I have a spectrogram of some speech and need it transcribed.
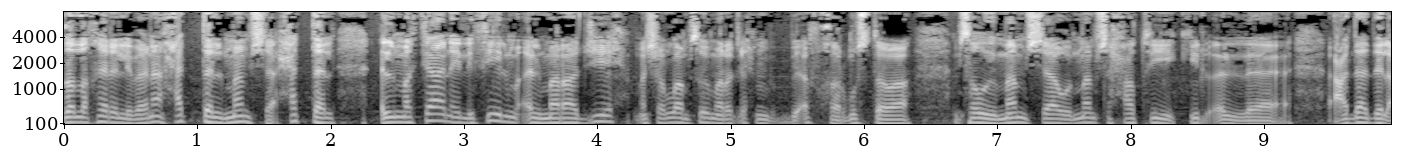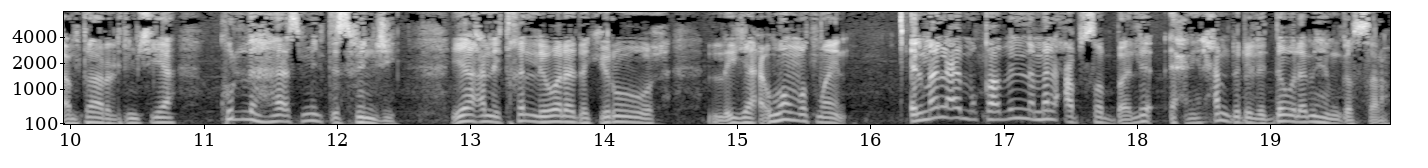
جزاه الله خير اللي بناه. حتى الممشى حتى المكان اللي فيه المراجيح ما شاء الله مسوي مراجيح بأفخر مستوى مسوي ممشى والممشى حاط فيه أعداد الأمتار اللي تمشيها كلها اسمنت اسفنجي يعني تخلي ولدك يروح يعني وهو مطمئن. الملعب مقابلنا ملعب صبة يعني الحمد لله الدولة ما هي مقصرة.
